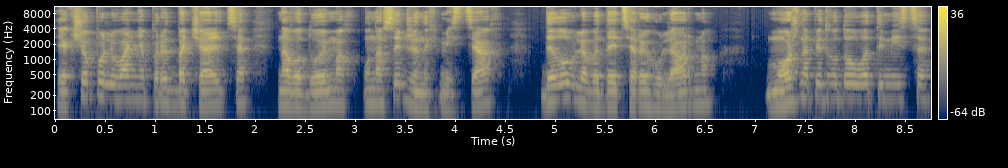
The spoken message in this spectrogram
Якщо полювання передбачається на водоймах у насиджених місцях, де ловля ведеться регулярно, можна підгодовувати місце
